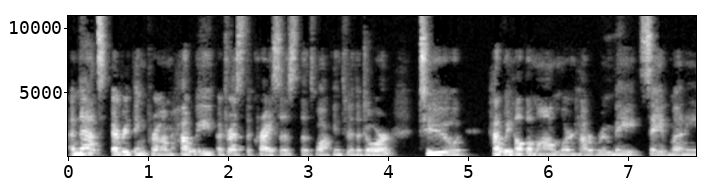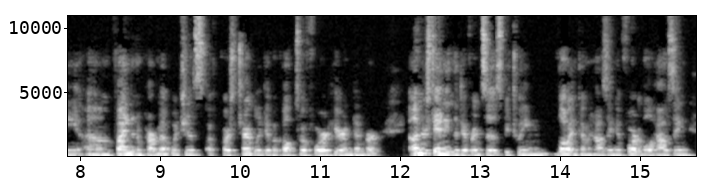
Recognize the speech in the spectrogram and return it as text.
And that's everything from how do we address the crisis that's walking through the door to how do we help a mom learn how to roommate, save money, um, find an apartment, which is, of course, terribly difficult to afford here in Denver. Understanding the differences between low income housing, affordable housing,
